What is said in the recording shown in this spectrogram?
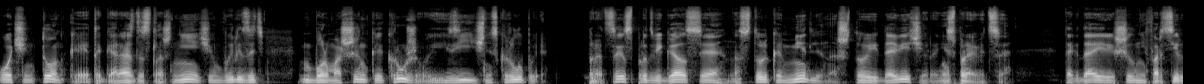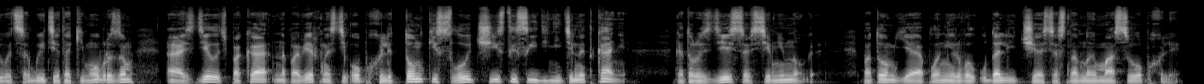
очень тонкое, это гораздо сложнее, чем вырезать бормашинкой кружево из яичной скорлупы. Процесс продвигался настолько медленно, что и до вечера не справится. Тогда я решил не форсировать события таким образом, а сделать пока на поверхности опухоли тонкий слой чистой соединительной ткани, которой здесь совсем немного. Потом я планировал удалить часть основной массы опухоли.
